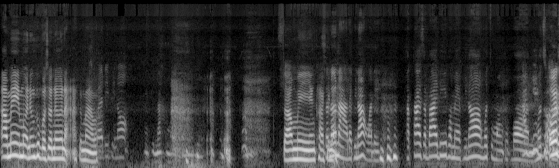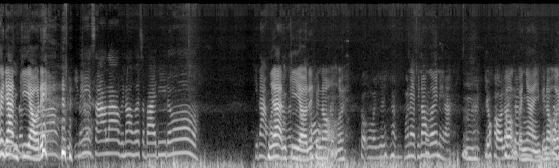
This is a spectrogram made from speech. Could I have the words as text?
เอาแม่เมื่อนึงคือบทเสนอหนะขึ้นมาวะสวัสดีพี่น้องพี่นะสาวเมย์ยังค่ะเสกินนอนะหน้าเลยพี่น้องวันนี้ทักทายสบายดีพ่อแม่พี่น้องเมื่อจุมองทุกบอลเมื่อจุโอ้ยขยันเกี่ยวเด้แม่สาวลาวพี่น้องเอ้ยสบายดีเด้อกินน้ำย่านเกี่ยวได้พี่น้องเอ้ย ของอะไรยังเมื่อไหร่พี่น้องเอ้ยนี่นะอืมเกี่ยวเขาแล้ท้วองก็ใหญ่พี่น้องเอ้ย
